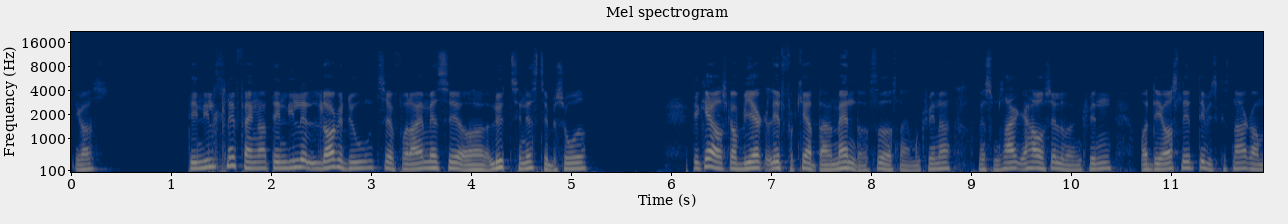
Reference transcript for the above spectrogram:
Ikke også? Det er en lille cliffhanger, det er en lille lokkedue til at få dig med til at lytte til næste episode. Det kan også godt virke lidt forkert, at der er en mand, der sidder og snakker om kvinder. Men som sagt, jeg har jo selv været en kvinde. Og det er også lidt det, vi skal snakke om.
